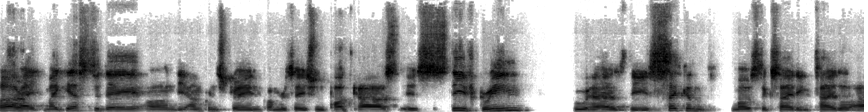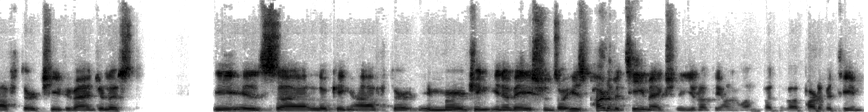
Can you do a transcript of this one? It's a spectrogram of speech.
All right. My guest today on the Unconstrained Conversation podcast is Steve Green, who has the second most exciting title after Chief Evangelist. He is uh, looking after emerging innovations, or he's part of a team, actually. You're not the only one, but uh, part of a team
